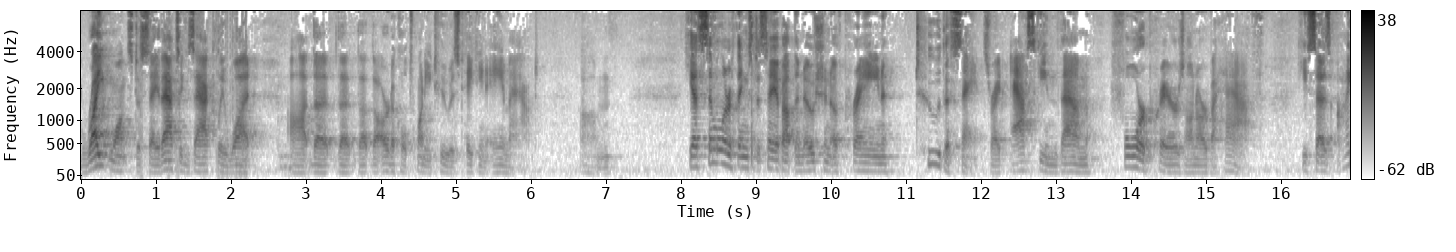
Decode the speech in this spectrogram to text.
Wright wants to say that's exactly what uh, the, the, the, the, Article 22 is taking aim at. Um, he has similar things to say about the notion of praying to the saints, right? Asking them for prayers on our behalf. He says, I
